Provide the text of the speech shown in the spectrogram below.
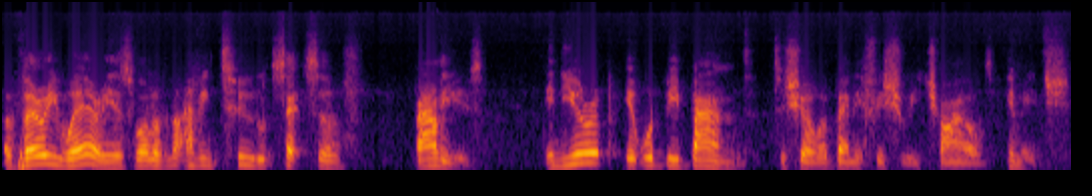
are very wary as well of not having two sets of values. In Europe, it would be banned to show a beneficiary child image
